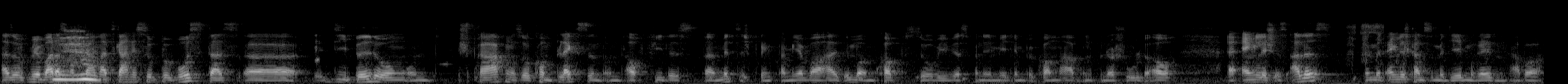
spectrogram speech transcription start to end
Also mir war das auch damals gar nicht so bewusst, dass äh, die Bildung und Sprachen so komplex sind und auch vieles äh, mit sich bringt. Bei mir war halt immer im Kopf, so wie wir es von den Medien bekommen haben und von der Schule auch, äh, Englisch ist alles und mit Englisch kannst du mit jedem reden, aber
